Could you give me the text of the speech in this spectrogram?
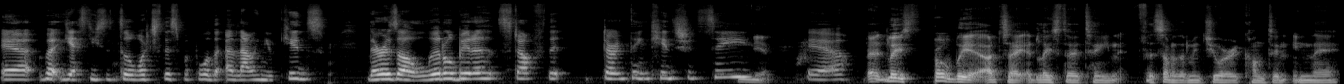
Yeah, but yes, you should still watch this before the, allowing your kids. There is a little bit of stuff that don't think kids should see. Yeah. Yeah. At least, probably, I'd say at least 13 for some of the mature content in there.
